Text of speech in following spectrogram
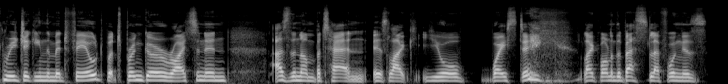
rejigging the midfield, but to bring Guro Reiten in as the number 10, it's like you're wasting like one of the best left wingers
